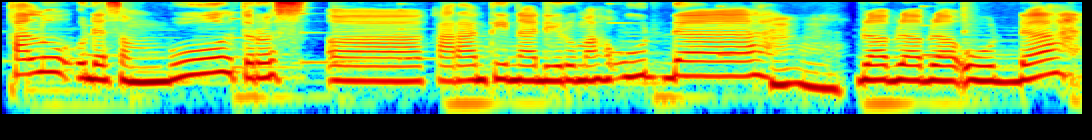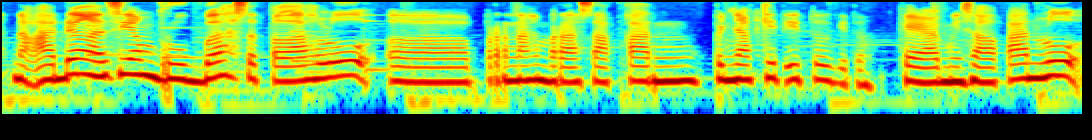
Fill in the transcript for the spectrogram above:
kalau udah sembuh terus eh, karantina di rumah udah, bla bla bla udah. Nah, ada gak sih yang berubah setelah lu eh, pernah merasakan penyakit itu gitu? Kayak misalkan lu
